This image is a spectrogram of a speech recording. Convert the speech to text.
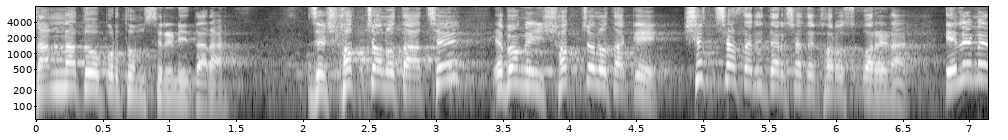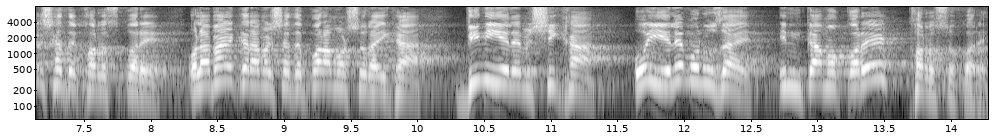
জান্নাতেও প্রথম শ্রেণি তারা। যে সচ্ছলতা আছে এবং এই সচ্ছলতাকে স্বেচ্ছাচারিতার সাথে খরচ করে না, এলেমের সাথে খরচ করে ওলামায়কেরামের সাথে পরামর্শ রাইখা দিনই এলেম শিখা, ওই এলেম অনুযায়ী ইনকামও করে, খরচও করে।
